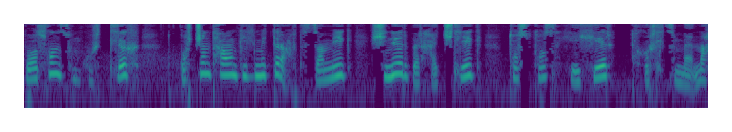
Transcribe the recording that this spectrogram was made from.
Булган сум хүртэлх 35 км автозамыг шинээр барих ажлыг тус тус хийхээр тохиролцсон байна.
